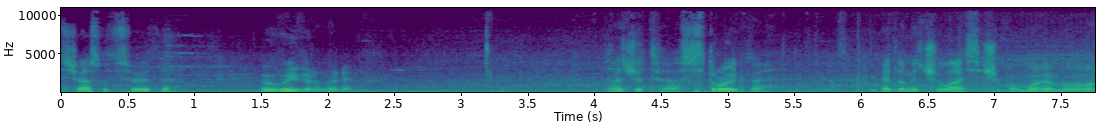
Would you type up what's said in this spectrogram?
Сейчас вот все это вывернули. Значит, э, стройка это началась еще, по-моему,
